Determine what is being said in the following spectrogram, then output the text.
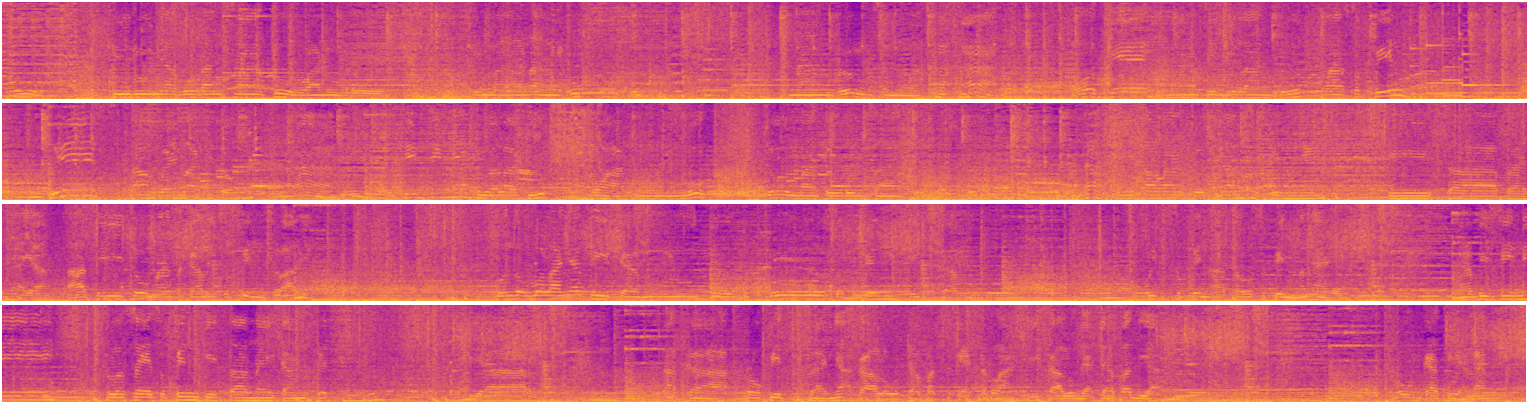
kita naikkan bet dulu biar agak profit banyak kalau dapat scatter lagi kalau nggak dapat ya. Longkat ya kan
